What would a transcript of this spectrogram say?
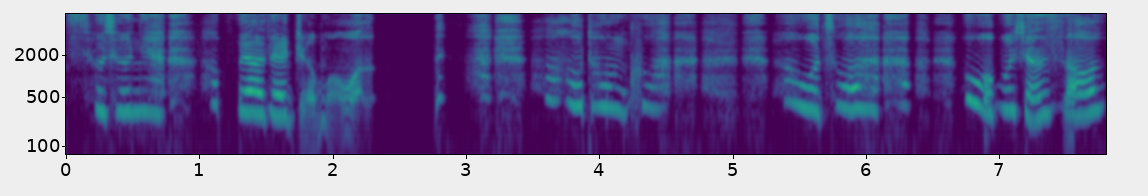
求求你，不要再折磨我了，好痛苦！我错了，我不想骚了，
